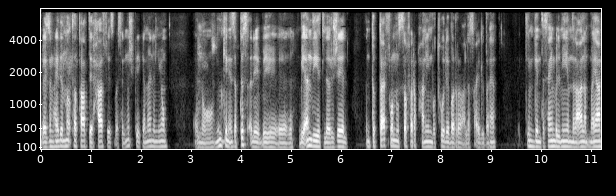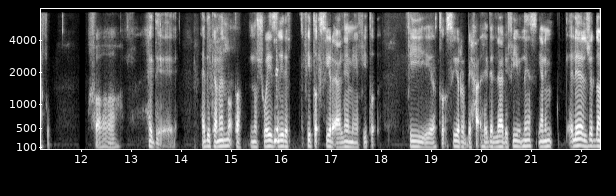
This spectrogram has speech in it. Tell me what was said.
لازم هيدي النقطة تعطي حافز بس المشكلة كمان اليوم إنه يمكن إذا بتسألي بأندية الرجال أنتم بتعرفوا انه الصفا ربحانين بطوله برا على صعيد البنات. يمكن 90% من العالم ما يعرفوا. ف هيدي هيدي كمان نقطة إنه شوي صغيرة في تقصير إعلامي في ت... في تقصير بحق هيدي اللعبة. في ناس يعني قليل جدا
